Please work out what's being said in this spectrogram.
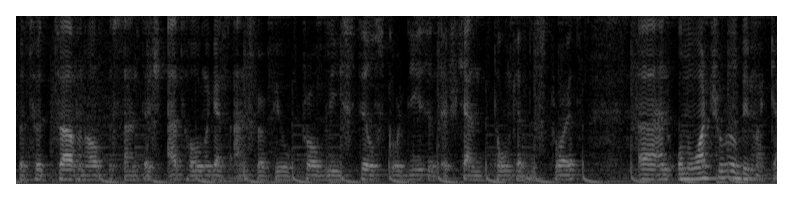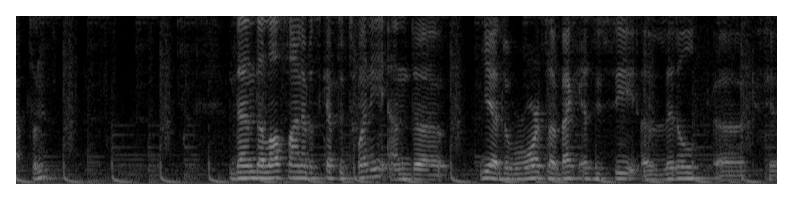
But with 12.5 percentage at home against Antwerp, he'll probably still score decent if Gent don't get destroyed. Uh, and on watch will be my captain. Then the last lineup is kept to 20 and uh, yeah, the rewards are back as you see a little, uh, yeah,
